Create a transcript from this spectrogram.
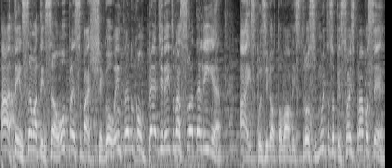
Atenção, atenção! O preço baixo chegou entrando com o pé direito na sua telinha. A Exclusive Automóveis trouxe muitas opções para você,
